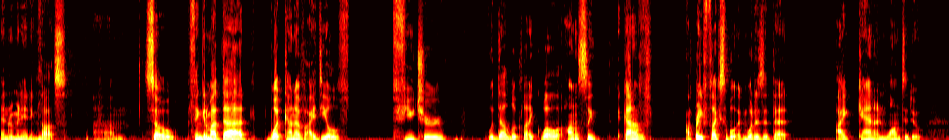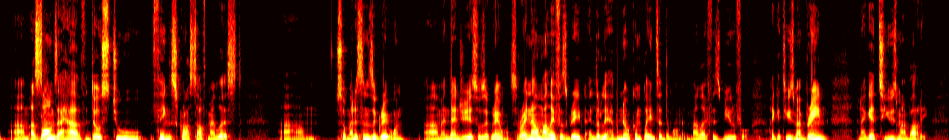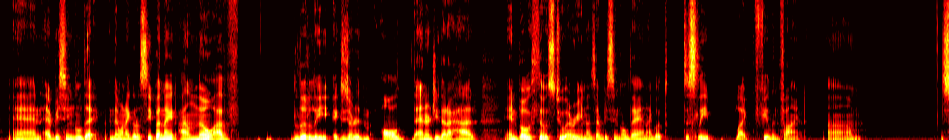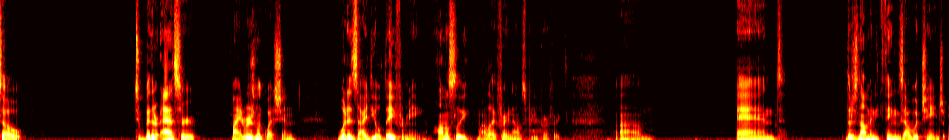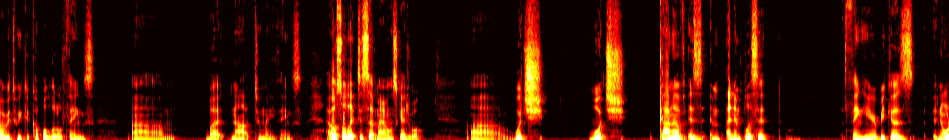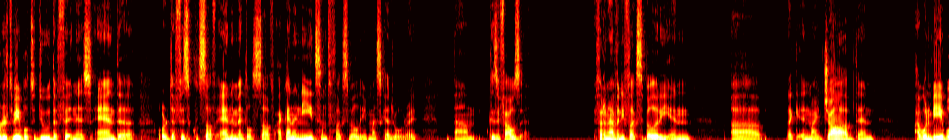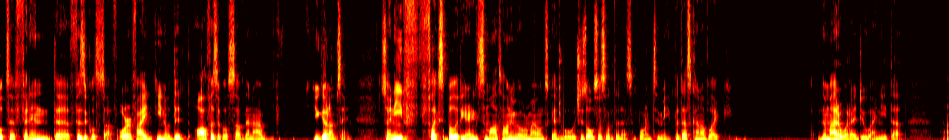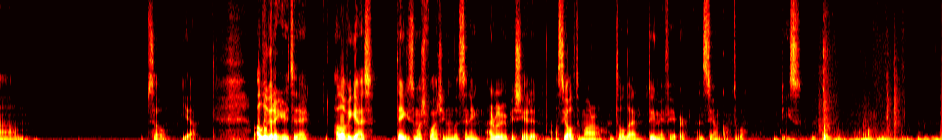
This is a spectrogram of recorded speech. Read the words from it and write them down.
and ruminating thoughts. Um, so thinking about that, what kind of ideal future would that look like? Well, honestly, kind of I'm pretty flexible in what is it that I can and want to do. Um, as long as I have those two things crossed off my list. Um, so medicine is a great one, um, and then jiu-jitsu was a great one. So right now my life is great. I literally have no complaints at the moment. My life is beautiful. I get to use my brain, and I get to use my body, and every single day. And then when I go to sleep at night, I'll know I've literally exerted all the energy that I had in both those two arenas every single day, and I go to sleep like feeling fine. Um, so, to better answer my original question, what is the ideal day for me? Honestly, my life right now is pretty perfect. Um, and there's not many things I would change. I'd probably tweak a couple little things, um, but not too many things. I also like to set my own schedule, uh, which which kind of is an implicit thing here because in order to be able to do the fitness and the or the physical stuff and the mental stuff, I kind of need some flexibility in my schedule, right? Because um, if I was, if I don't have any flexibility in, uh, like in my job, then I wouldn't be able to fit in the physical stuff. Or if I, you know, did all physical stuff, then I, you get what I'm saying. So I need flexibility. I need some autonomy over my own schedule, which is also something that's important to me. But that's kind of like, no matter what I do, I need that. Um, so yeah, I'll leave it here today. I love you guys. Thank you so much for watching and listening. I really appreciate it. I'll see you all tomorrow. Until then, do me a favor and stay uncomfortable. Peace.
